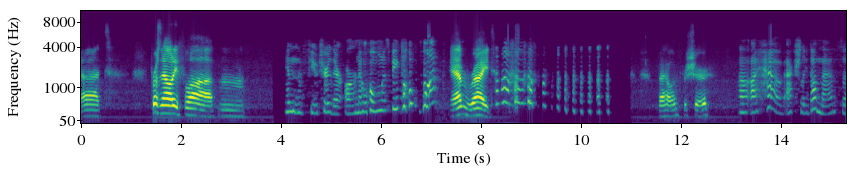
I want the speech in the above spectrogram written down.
that. Personality flaw. Hmm. In the future, there are no homeless people. What? Am right. That one for sure. uh, I have actually done that, so.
